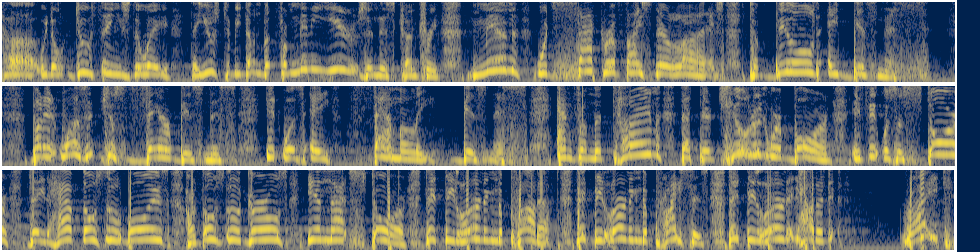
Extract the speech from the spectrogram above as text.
uh, we don't do things the way they used to be done. But for many years in this country, men would sacrifice their lives to build a business. But it wasn't just their business, it was a family business. And from the time that their children were born, if it was a store, they'd have those little boys or those little girls in that store. They'd be learning the product, they'd be learning the prices, they'd be learning how to. right?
